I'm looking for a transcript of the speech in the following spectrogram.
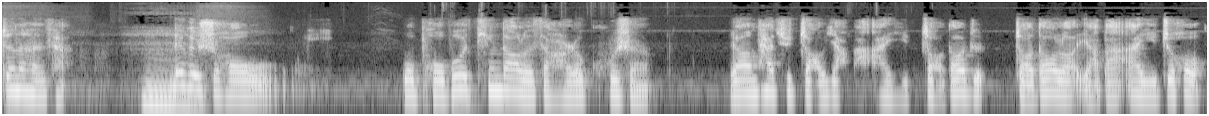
真的很惨。嗯，那个时候，我婆婆听到了小孩的哭声，然后她去找哑巴阿姨，找到这找到了哑巴阿姨之后，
